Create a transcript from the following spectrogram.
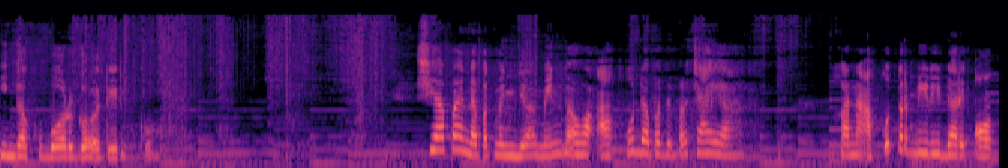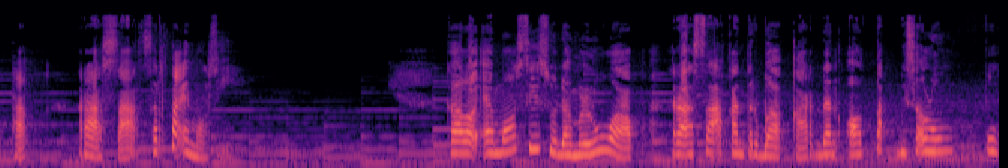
Hingga ku borgol diriku. Siapa yang dapat menjamin bahwa aku dapat dipercaya? Karena aku terdiri dari otak, rasa, serta emosi. Kalau emosi sudah meluap, rasa akan terbakar dan otak bisa lumpuh.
